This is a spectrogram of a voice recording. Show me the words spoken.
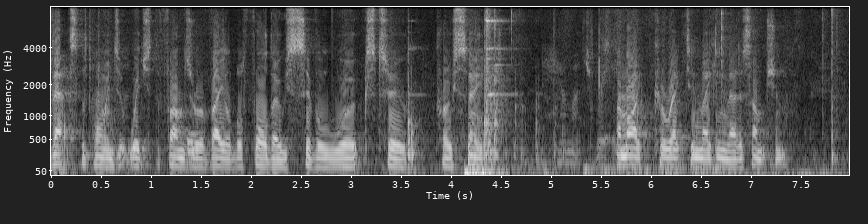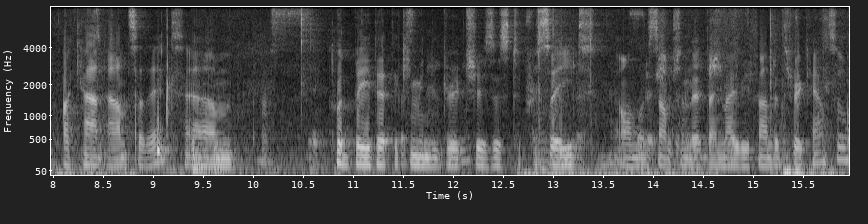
that's the point at which the funds are available for those civil works to proceed. How much Am I correct in making that assumption? I can't answer that. Um, it could be that the community group chooses to proceed on the assumption that they may be funded through council,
